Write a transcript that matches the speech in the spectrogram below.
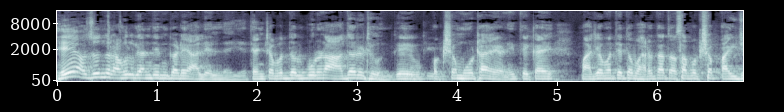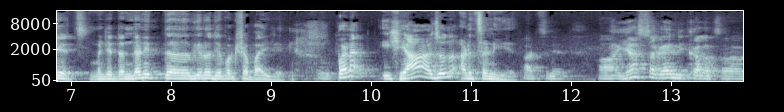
हे अजून राहुल गांधींकडे आलेलं नाहीये. त्यांच्याबद्दल पूर्ण आदर ठेवून ते पक्ष मोठा आहे आणि ते काय माझ्या मते तर भारतात असा पक्ष पाहिजेच. म्हणजे दणदणीत विरोधी पक्ष पाहिजे. पण ह्या अजून अडचणी आहेत. ह्या सगळ्या निकालाचा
